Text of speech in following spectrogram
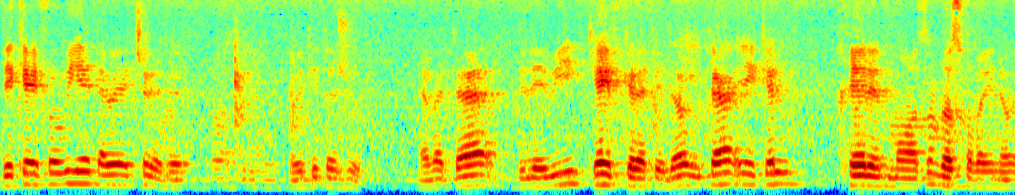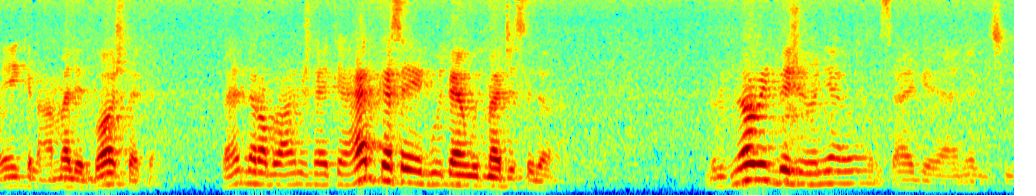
دی کیفویه اوه چه ده؟ اوه تیتا جور اما تا دلوي كيف كرت دا وتا ايكل خيرت مواصن بس خبينه وايكل عملت باش لك فهند رب العالمين هيك هر كسي يقول تان قد مجلس دا من نوبيت بيجي ونيا ساعة يعني بشيء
